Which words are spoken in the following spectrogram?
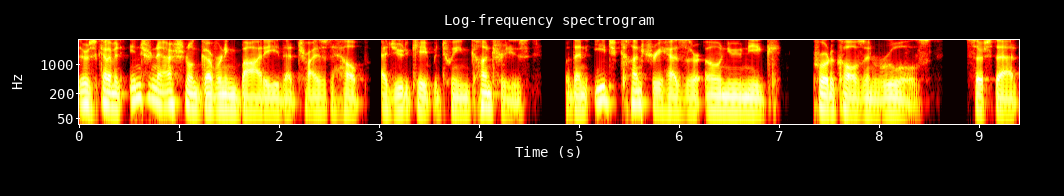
there's kind of an international governing body that tries to help adjudicate between countries, but then each country has their own unique protocols and rules, such that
